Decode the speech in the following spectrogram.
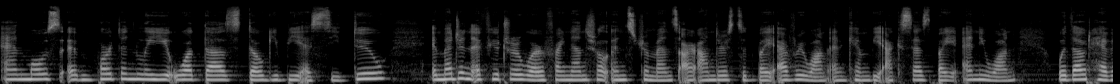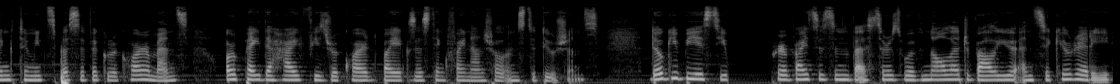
And most importantly, what does Doge BSC do? Imagine a future where financial instruments are understood by everyone and can be accessed by anyone without having to meet specific requirements or pay the high fees required by existing financial institutions. Doge BSC provides its investors with knowledge, value, and security,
